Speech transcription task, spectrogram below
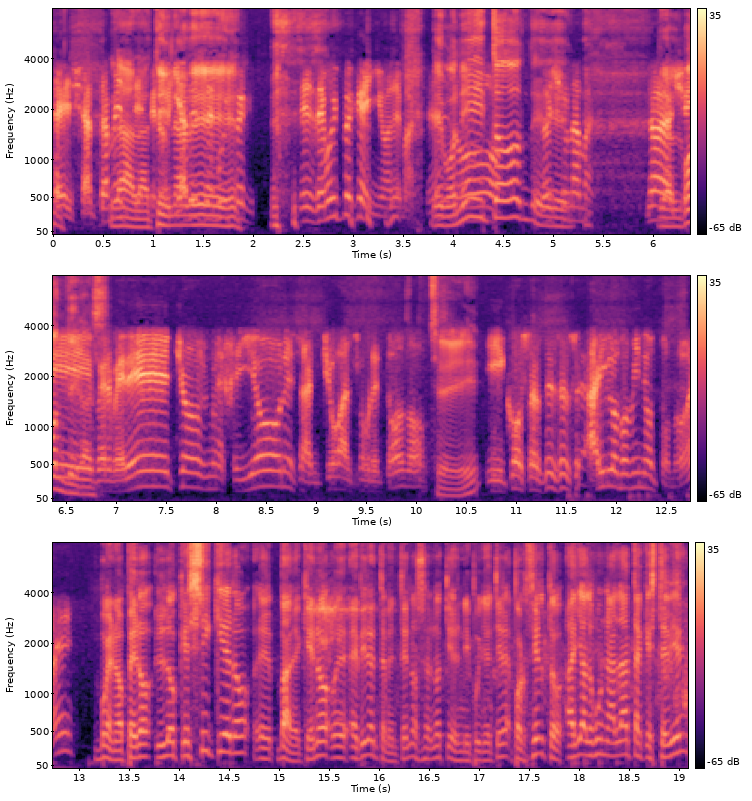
Exactamente. La pero latina ya desde, de- muy pe- desde muy pequeño, además. ¿eh? De bonito, No- de- no es una no, de sí, berberechos, mejillones, anchoas sobre todo, Sí. y cosas de esas. Ahí lo domino todo, ¿eh? Bueno, pero lo que sí quiero, eh, vale, que no, eh, evidentemente no, no tienes ni puñetera. Por cierto, ¿hay alguna lata que esté bien?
